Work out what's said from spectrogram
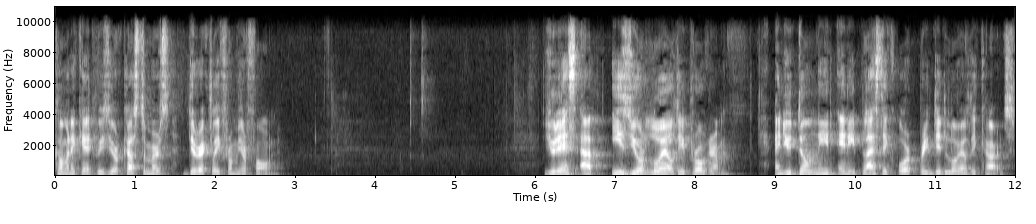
communicate with your customers directly from your phone. UDS app is your loyalty program and you don't need any plastic or printed loyalty cards.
